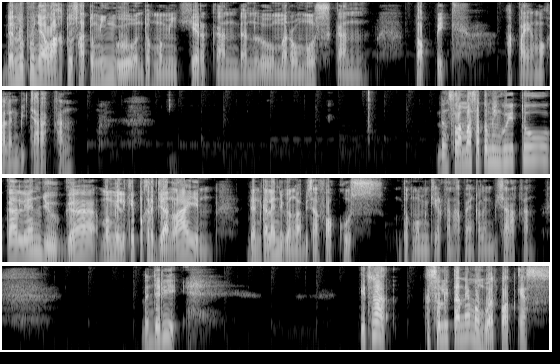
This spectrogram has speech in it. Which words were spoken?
dan lu punya waktu satu minggu untuk memikirkan dan lu merumuskan topik apa yang mau kalian bicarakan. Dan selama satu minggu itu kalian juga memiliki pekerjaan lain dan kalian juga nggak bisa fokus untuk memikirkan apa yang kalian bicarakan. Dan jadi itulah kesulitannya membuat podcast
